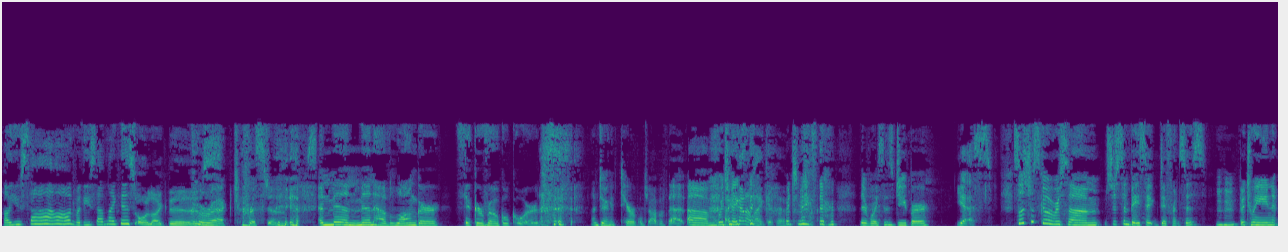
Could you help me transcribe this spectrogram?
how you sound, whether you sound like this or like this. Correct, Cristen. Yes. And men, men have longer, thicker vocal cords. I'm doing a terrible job of that. Um, which I makes kind of like it though. which makes their their voices deeper. yes. So let's just go over some, just some basic differences Mm-hmm. between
